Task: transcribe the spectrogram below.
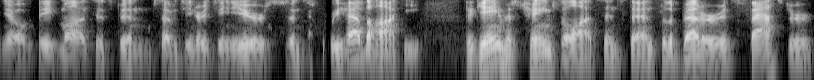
you know eight months; it's been 17 or 18 years since we had the hockey. The game has changed a lot since then, for the better. It's faster,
